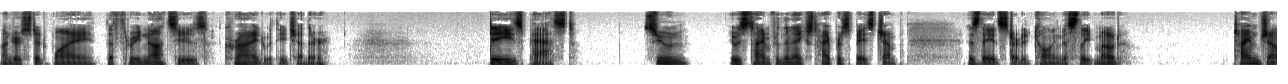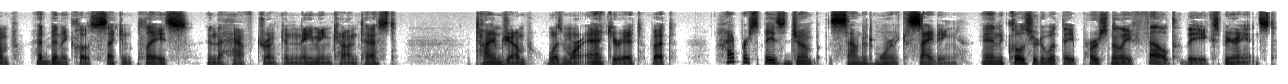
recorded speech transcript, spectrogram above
understood why the three Natsus cried with each other. Days passed. Soon, it was time for the next hyperspace jump, as they had started calling the sleep mode. Time jump had been a close second place in the half drunken naming contest. Time jump was more accurate, but hyperspace jump sounded more exciting and closer to what they personally felt they experienced.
